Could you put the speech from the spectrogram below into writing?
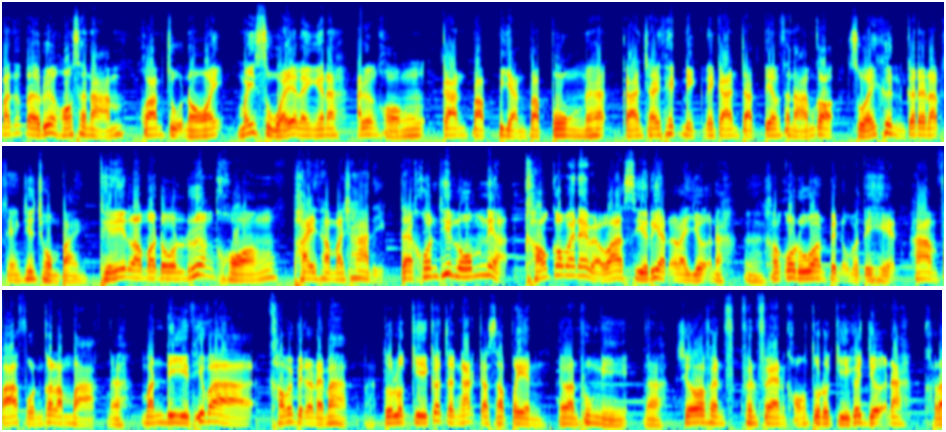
มาตั้งแต่เรื่องของสนามความจุน้อย ไม่สวยอะไรเงี้ยนะเรื่องของการปรับเปลี่ยนปรับปรุงนะฮะการใช้เทคนิคในการจัดเตรียมสนามก็สวยขึ้นก็ได้รับเสียงชื่นชมไป ทีนี้เรามาโดนเรื่องของภัยธรรมชาติอีก แต่คนที่ล้มเนี่ยเขาก็ไม่ได้แบบว่าซีเรียสอะไรเยอะนะเออเขาก็รู้ว่ามันเป็นอุบัติเหตุ ห้ามฟ้าฝนก็ลำบากนะมันดีที่ว่าเขาไม่เป็นอะไรมาก ตุรกีก็จะงัดกับสเปนในวันพรุ่งนี้นะเชื่อว่าแฟนแฟนๆของตุรกีก็เยอะนะ ใคร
